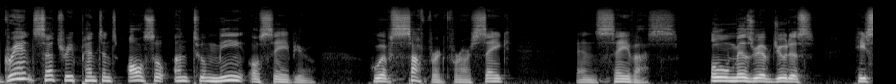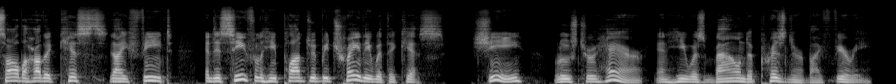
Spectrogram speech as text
Grant such repentance also unto me, O Savior, who have suffered for our sake, and save us. O misery of Judas! He saw the harlot kiss thy feet, and deceitfully he plotted to betray thee with the kiss. She loosed her hair, and he was bound a prisoner by fury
